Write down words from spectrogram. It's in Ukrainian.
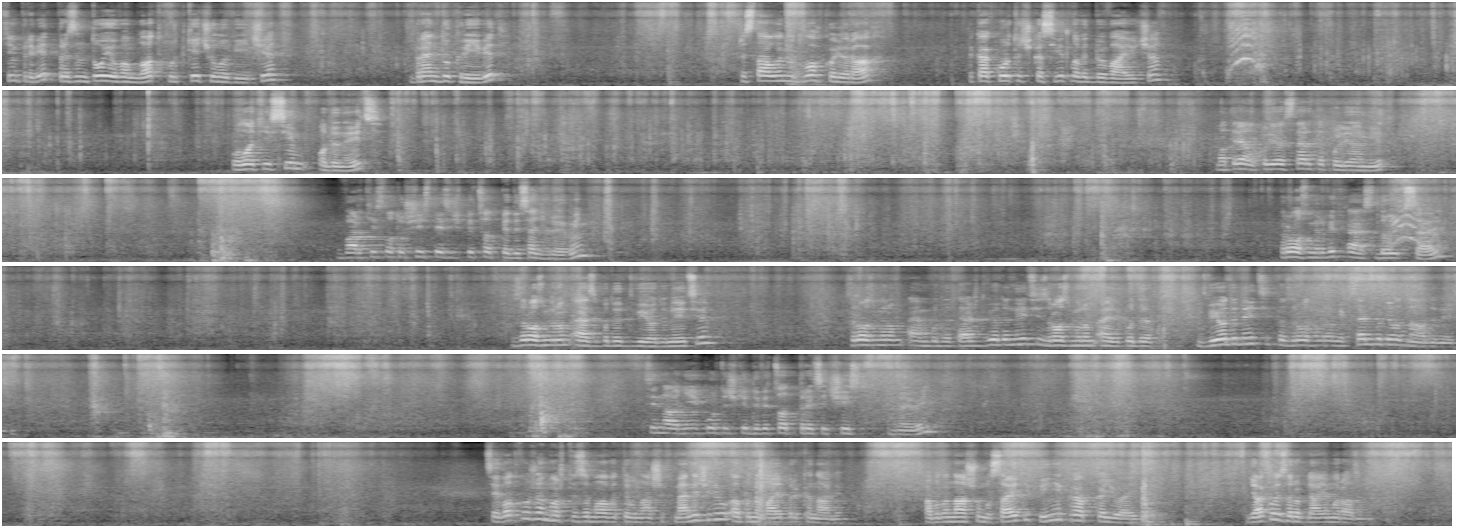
Всім привіт! Презентую вам лот куртки чоловічі бренду Крівіт. Представлені у двох кольорах. Така курточка світловідбиваюча. У лоті 7 одиниць. Матеріал поліестер та поліамід. Вартість лоту 6550 гривень. Розмір від S до XL. З розміром S буде 2 одиниці. З розміром M буде теж 2 одиниці, з розміром L буде 2 одиниці, та з розміром XL буде 1 одиниця. Ціна однієї курточки 936 гривень. Цей лот ви вже можете замовити у наших менеджерів або на Viber каналі, або на нашому сайті fini.ua. Дякую, заробляємо разом.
